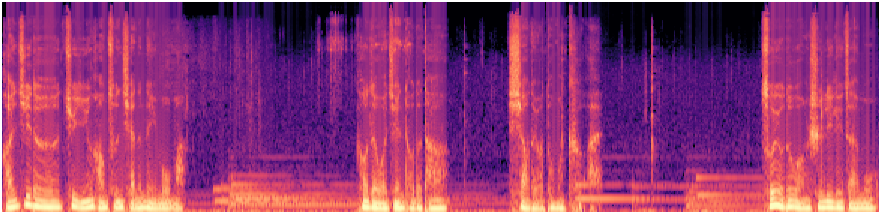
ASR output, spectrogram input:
还记得去银行存钱的那一幕吗？靠在我肩头的他，笑得有多么可爱。所有的往事历历在目，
